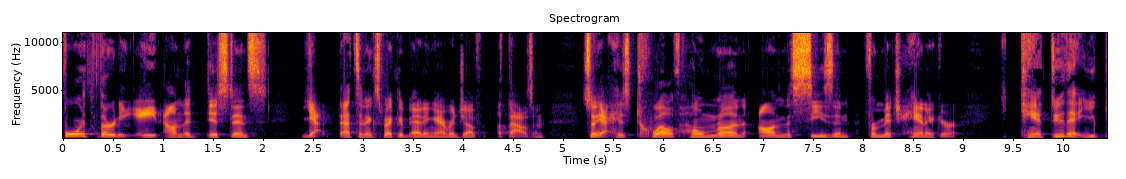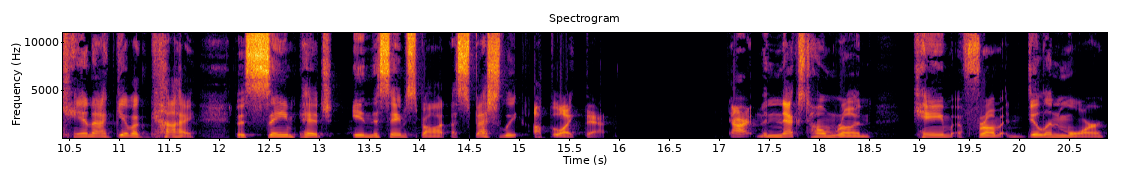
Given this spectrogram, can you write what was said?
438 on the distance. Yeah, that's an expected batting average of 1,000. So, yeah, his 12th home run on the season for Mitch Haniger. You can't do that. You cannot give a guy the same pitch in the same spot, especially up like that. All right, the next home run came from Dylan Moore.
